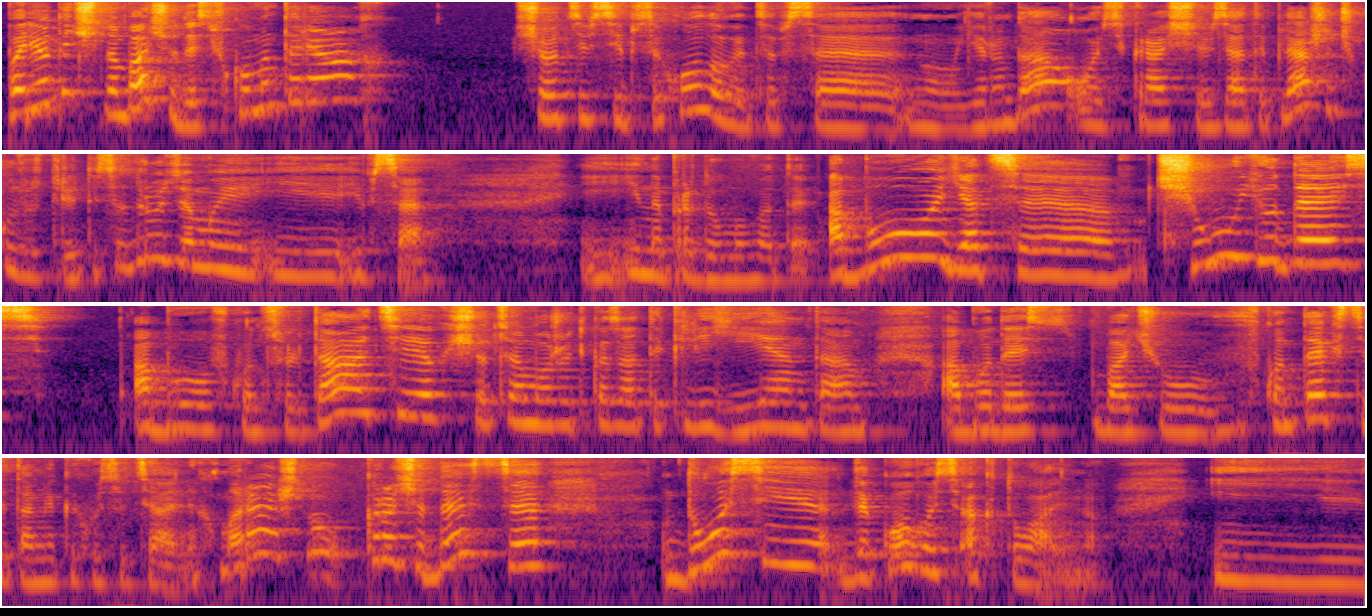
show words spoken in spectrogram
періодично бачу десь в коментарях, що ці всі психологи це все ну, єрунда, ось краще взяти пляшечку, зустрітися з друзями і, і все. І, і не придумувати. Або я це чую десь. Або в консультаціях, що це можуть казати клієнтам, або десь бачу в контексті там якихось соціальних мереж. Ну, коротше, десь це досі для когось актуально. І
